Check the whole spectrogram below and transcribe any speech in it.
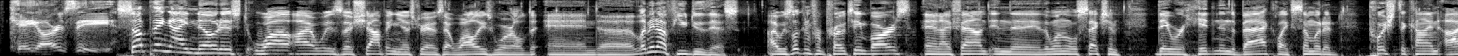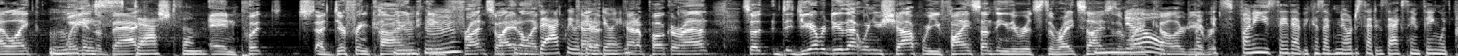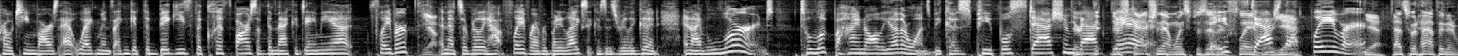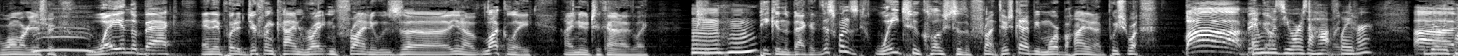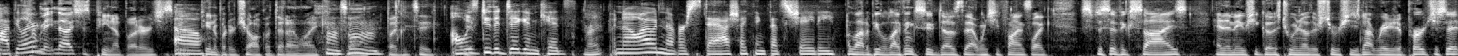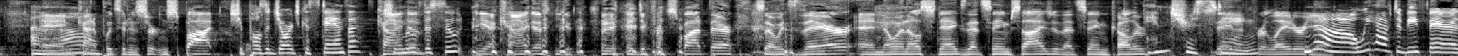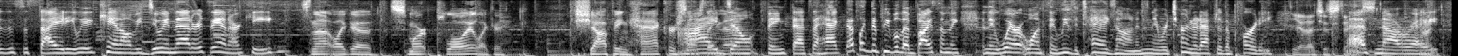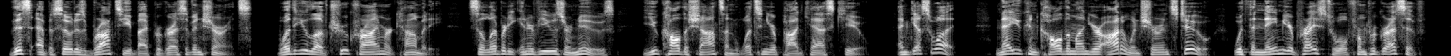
KRZ. Something I noticed while I was uh, shopping yesterday, I was at Wally's World, and uh, let me know if you do this. I was looking for protein bars, and I found in the, the one little section, they were hidden in the back, like someone had pushed the kind I like Ooh, way in the back. stashed them. And put a different kind in front. So I had to like Mm-hmm. exactly what they kinda, were doing. kind of poke around. So did you ever do that when you shop where you find something, either it's the right size or the no, right color? Do you but ever? it's funny you say that because I've noticed that exact same thing with protein bars at Wegmans. I can get the biggies, the Clif bars of the macadamia flavor, Yeah. and that's a really hot flavor. Everybody likes it because it's really good. And I've learned to look behind all the other ones because people stash them They're- back they're there. stashing that one specific they flavor, Stash yeah. that flavor. Yeah, that's what happened at Walmart yesterday. Mm. Way in the back, and they put a different kind right in front. It was, uh, you know, luckily I knew to kind of like peek, Mm-hmm. peek in the back. This one's way too close to the front. There's got to be more behind it. I push it. Ah, bingo. And was yours a hot Right flavor? there. Really Uh, popular? For me, no, it's just peanut butter. It's just Oh. Mm-hmm. peanut butter chocolate that I like. That's all. But it's a, Always yeah. do the digging, kids. Right. But no, I would never stash. I think that's shady. A lot of people, I think Sue does that when she finds like specific size, and then maybe she goes to another store, she's not ready to purchase it, and Oh. kind of puts it in a certain spot. She pulls a George Costanza. she Kind moved of. the suit. Yeah, kind of. You put it in a different spot there, so it's there, and no one else snags that same size or that same color. Interesting. Save it for later, No, yeah. we have to be fair as a society. We can't all be doing that, or it's anarchy. It's not like a smart ploy, like a shopping hack or something. I no? don't think that's a hack. That's like the people that buy something and they wear it once, they leave the tags on, and then they return it after the party. Yeah, that just stinks. That's not right. This episode is brought to you by Progressive Insurance. Whether you love true crime or comedy, celebrity interviews or news, you call the shots on what's in your podcast queue. And guess what? Now you can call them on your auto insurance too with the Name Your Price tool from Progressive.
